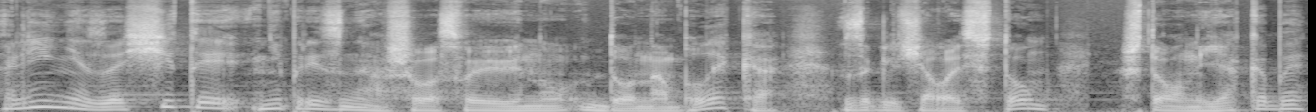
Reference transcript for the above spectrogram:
Линия защиты, не признавшего свою вину Дона Блэка, заключалась в том, что он якобы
